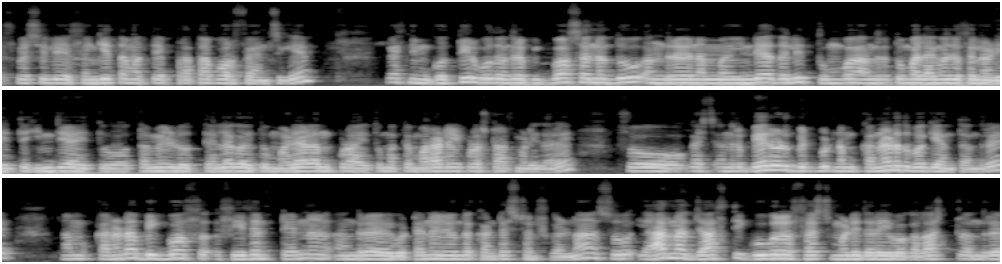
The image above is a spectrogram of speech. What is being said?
ಎಸ್ಪೆಷಲಿ ಸಂಗೀತ ಮತ್ತು ಪ್ರತಾಪ್ ಅವ್ರ ಫ್ಯಾನ್ಸ್ಗೆ ಗೈಸ್ ನಿಮ್ಗೆ ಗೊತ್ತಿರ್ಬೋದು, ಅಂದರೆ ಬಿಗ್ ಬಾಸ್ ಅನ್ನೋದು, ಅಂದರೆ ನಮ್ಮ ಇಂಡಿಯಾದಲ್ಲಿ ತುಂಬ, ಅಂದರೆ ತುಂಬ ಲ್ಯಾಂಗ್ವೇಜಸಲ್ಲಿ ನಡೆಯುತ್ತೆ. ಹಿಂದಿ ಆಯಿತು ತಮಿಳು ತೆಲುಗು ಆಯಿತು ಮಲಯಾಳಂ ಕೂಡ ಆಯಿತು, ಮತ್ತು ಮರಾಠಿಲಿ ಕೂಡ ಸ್ಟಾರ್ಟ್ ಮಾಡಿದ್ದಾರೆ. ಸೊ ಗೈಸ್ ಅಂದರೆ ಬೇರೆಯವ್ರದ್ದು ಬಿಟ್ಬಿಟ್ಟು ನಮ್ಮ ಕನ್ನಡದ ಬಗ್ಗೆ ಅಂತಂದರೆ ನಮ್ಮ Kannada big boss season ten ಅಂದರೆ ಇವಾಗ ಟೆನ್ನಲ್ಲಿರುವಂಥ ಕಂಟೆಸ್ಟೆಂಟ್ಸ್ಗಳನ್ನ ಸೊ ಯಾರನ್ನ ಜಾಸ್ತಿ ಗೂಗಲಲ್ಲಿ ಸರ್ಚ್ ಮಾಡಿದ್ದಾರೆ ಇವಾಗ ಲಾಸ್ಟ್ ಅಂದರೆ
